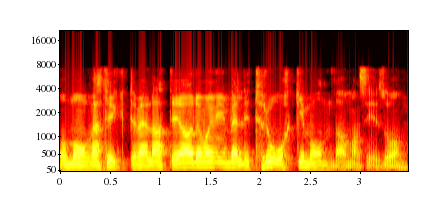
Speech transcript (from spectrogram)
Och många tyckte väl att ja, det var en väldigt tråkig måndag om man säger så.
